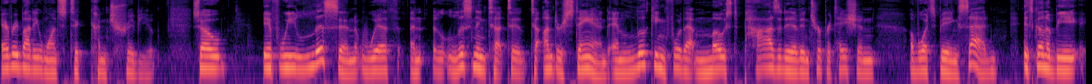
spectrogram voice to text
Everybody wants to contribute. So if we listen with an listening to, to, to understand and looking for that most positive interpretation of what's being said, it's going to be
